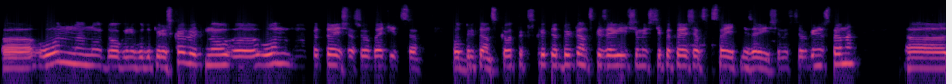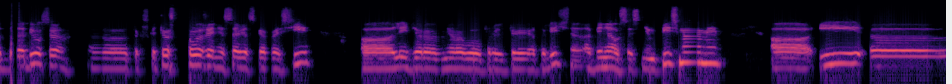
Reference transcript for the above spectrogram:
Он, ну, долго не буду пересказывать, но э, он, пытаясь освободиться от британского, так сказать, от британской зависимости, пытаясь отстоять независимость Афганистана, добился, так сказать, расположения Советской России – а, лидера мирового пролетариата лично, обменялся с ним письмами а, и э,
